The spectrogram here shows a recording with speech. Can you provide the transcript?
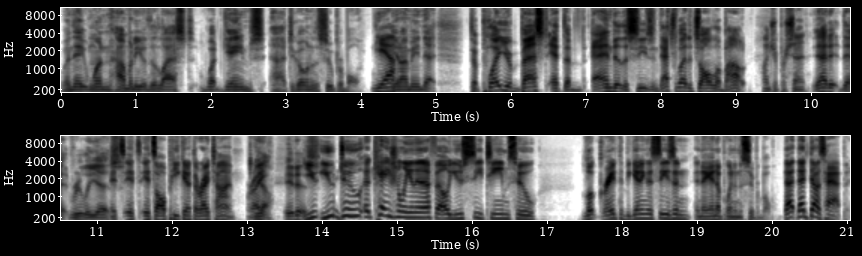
when they won how many of the last what games uh, to go into the Super Bowl. Yeah, You know, what I mean that to play your best at the end of the season. That's what it's all about. hundred percent. That that really is. It's it's it's all peaking at the right time, right? Yeah, it is. You you do occasionally in the NFL you see teams who look great at the beginning of the season and they end up winning the Super Bowl. That that does happen.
